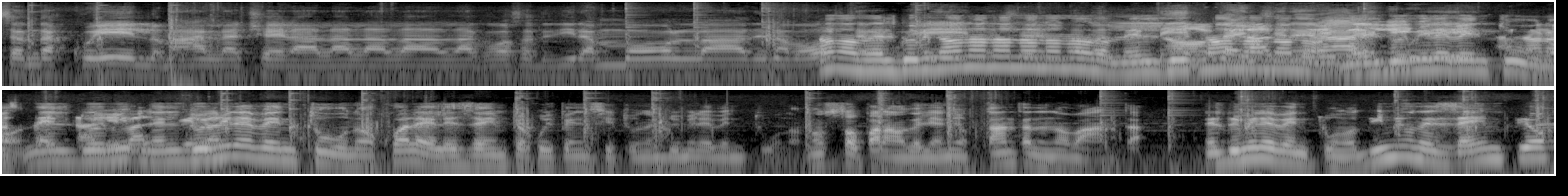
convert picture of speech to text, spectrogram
Pensando a quello, ma là c'è la, la, la, la, la cosa di dire a molla di una volta. No, no, nel, no, quello, no, no, no, no, la no, nel, du- no, nel lì- 2021, no, aspetta, nel, arriva- nel arriva- 2021, qual è l'esempio a cui pensi tu nel 2021? Non sto parlando degli anni 80 e del 90. Nel 2021, dimmi un esempio,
